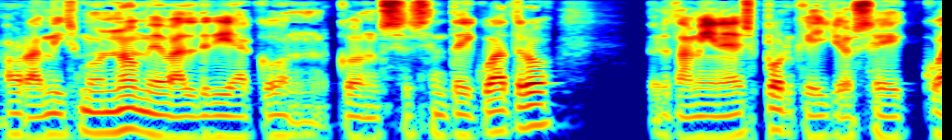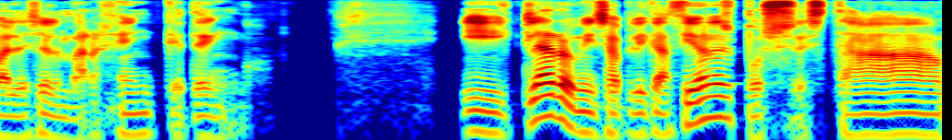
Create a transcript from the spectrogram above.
Ahora mismo no me valdría con, 64, pero también es porque yo sé cuál es el margen que tengo. Y claro, mis aplicaciones, pues está,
